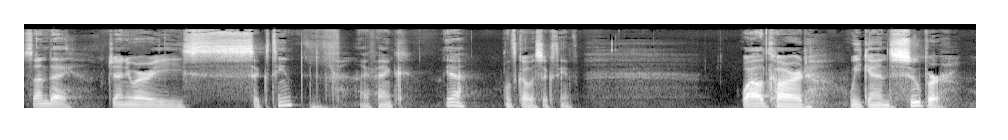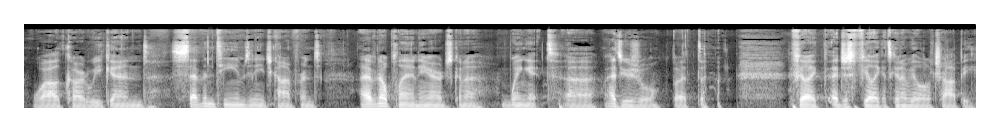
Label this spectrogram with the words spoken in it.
Sunday, January 16th, I think. Yeah, let's go with 16th. Wild card weekend, super wild card weekend. Seven teams in each conference. I have no plan here. I'm just gonna wing it uh, as usual, but I feel like I just feel like it's gonna be a little choppy.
